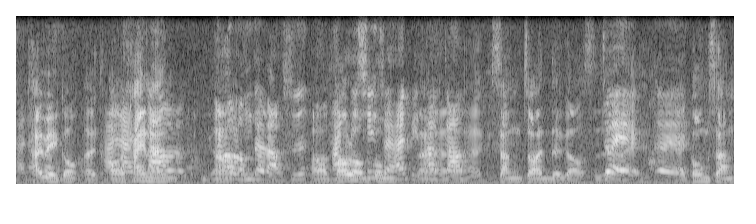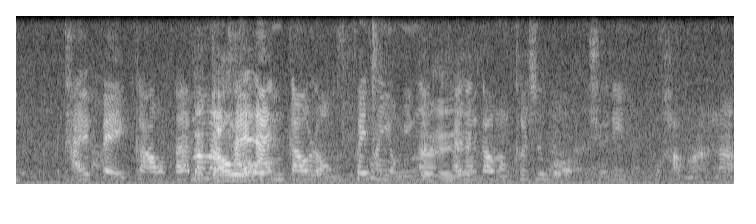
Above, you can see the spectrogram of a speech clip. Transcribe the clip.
台南台北工呃哦台南高龙的老师，啊高龙薪水还比他高，商专的老师对呃工商台北高呃慢慢台南高龙非常有名啊，台南高龙，可是我学历不好嘛，那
